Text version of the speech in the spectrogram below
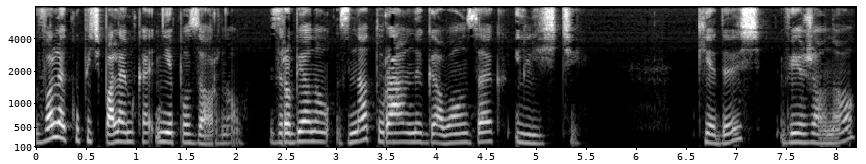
wolę kupić palemkę niepozorną, zrobioną z naturalnych gałązek i liści. Kiedyś wierzono,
